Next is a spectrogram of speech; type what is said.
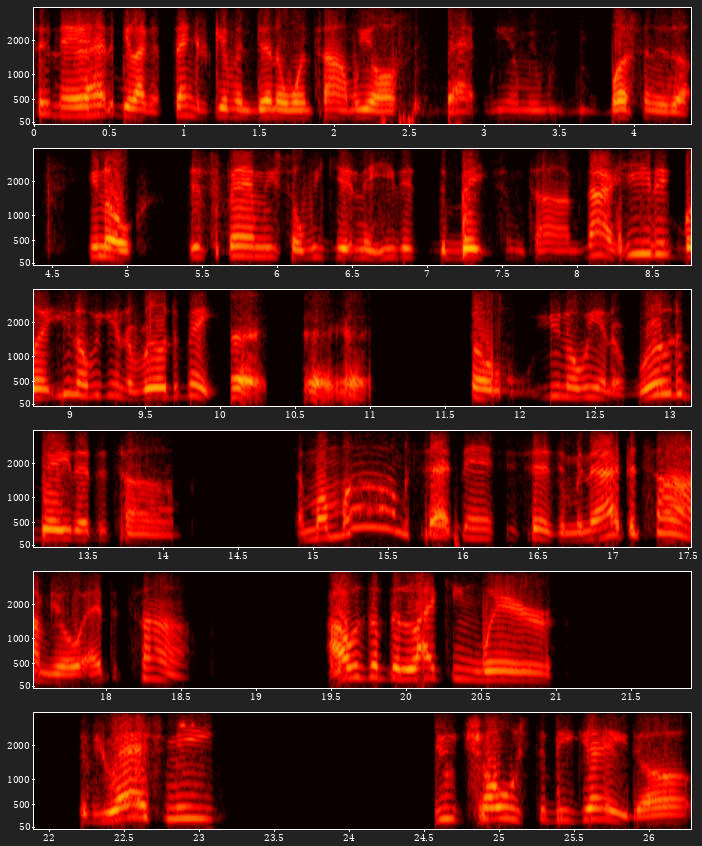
sitting there. It had to be like a Thanksgiving dinner one time. We all sit back. We I mean we, we busting it up. You know this family, so we get in a heated debate sometimes. Not heated, but you know we get in a real debate. Yeah, yeah, yeah. So you know we in a real debate at the time. And my mom sat there and she says to me, at the time, yo, at the time, I was of the liking where if you ask me, you chose to be gay, dog.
